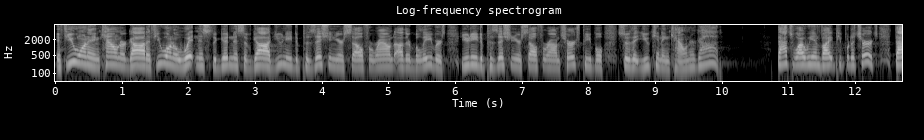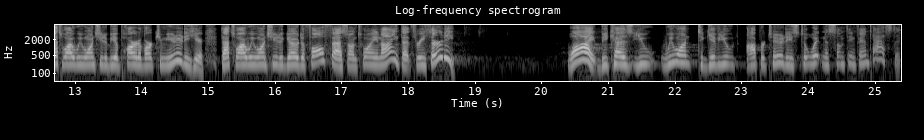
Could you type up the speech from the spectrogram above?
if you want to encounter God, if you want to witness the goodness of God, you need to position yourself around other believers. You need to position yourself around church people so that you can encounter God. That's why we invite people to church. That's why we want you to be a part of our community here. That's why we want you to go to Fall Fest on 29th at 3:30. Why? Because you, we want to give you opportunities to witness something fantastic.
